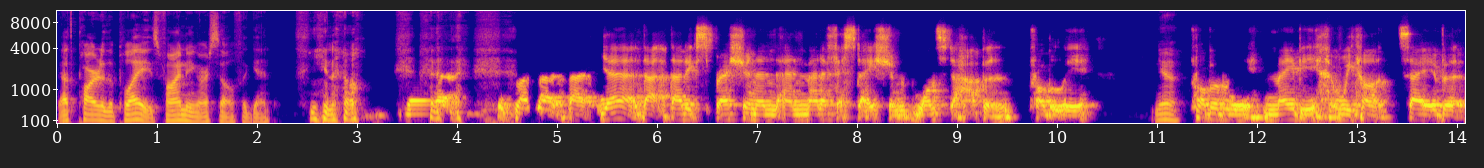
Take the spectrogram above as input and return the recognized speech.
That's part of the play is finding ourselves again. You know, yeah, it's like that, that, yeah, that that expression and and manifestation wants to happen. Probably, yeah, probably, maybe we can't say, but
